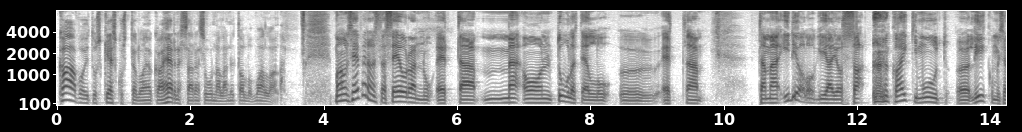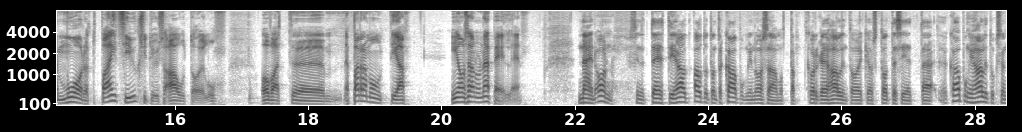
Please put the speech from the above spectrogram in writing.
kaavoituskeskustelua, joka on Hernesaaren suunnalla nyt ollut valloilla? Mä oon sen verran sitä seurannut, että mä oon tuuletellut, että tämä ideologia, jossa kaikki muut liikkumisen muodot, paitsi yksityisautoilu, ovat ö, paramountia, niin on saanut näpeilleen. Näin on. Sinne tehtiin aut- autotonta kaupungin osaa, mutta korkein hallinto-oikeus totesi, että kaupungin hallituksen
